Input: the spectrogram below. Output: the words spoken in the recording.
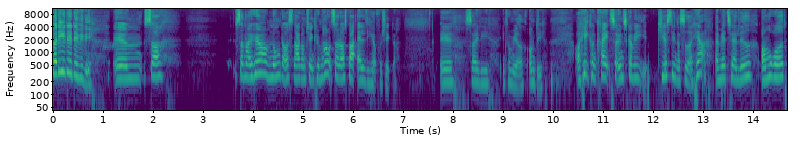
Fordi det er det, vi vil. Øhm, så, så når I hører om nogen, der også snakker om Tjen København, så er det også bare alle de her projekter. Øh, så er I lige informeret om det. Og helt konkret, så ønsker vi, Kirstin, der sidder her, er med til at lede området,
